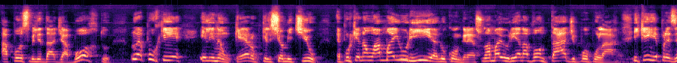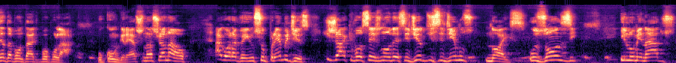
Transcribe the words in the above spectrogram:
a possibilidade de aborto, não é porque ele não quer ou porque ele se omitiu, é porque não há maioria no Congresso, não há maioria na vontade popular. E quem representa a vontade popular? O Congresso Nacional. Agora vem o Supremo e diz: já que vocês não decidiram, decidimos nós, os 11 iluminados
